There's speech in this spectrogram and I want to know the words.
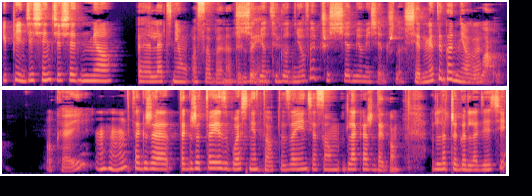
i 57-letnią osobę na tych zajęciach. Siedmiotygodniowe czy siedmiomiesięczne? Siedmiotygodniowe. Wow. Okej. Okay. Mhm, także, także to jest właśnie to. Te zajęcia są dla każdego. A dlaczego dla dzieci?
